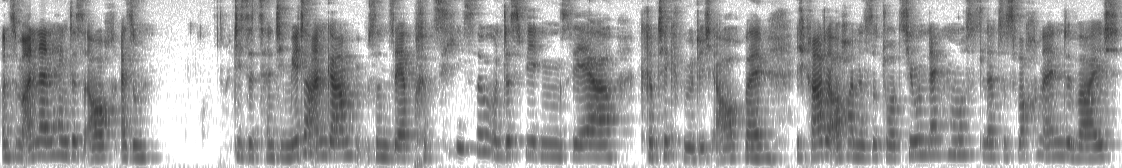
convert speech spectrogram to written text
Und zum anderen hängt es auch, also diese Zentimeterangaben sind sehr präzise und deswegen sehr kritikwürdig auch, weil ich gerade auch an eine Situation denken muss. Letztes Wochenende war ich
